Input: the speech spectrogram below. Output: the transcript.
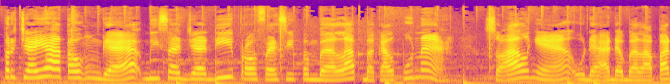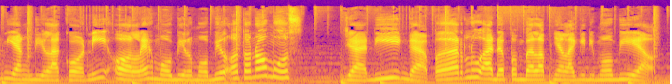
Percaya atau enggak, bisa jadi profesi pembalap bakal punah. Soalnya udah ada balapan yang dilakoni oleh mobil-mobil otonomus. Jadi nggak perlu ada pembalapnya lagi di mobil.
